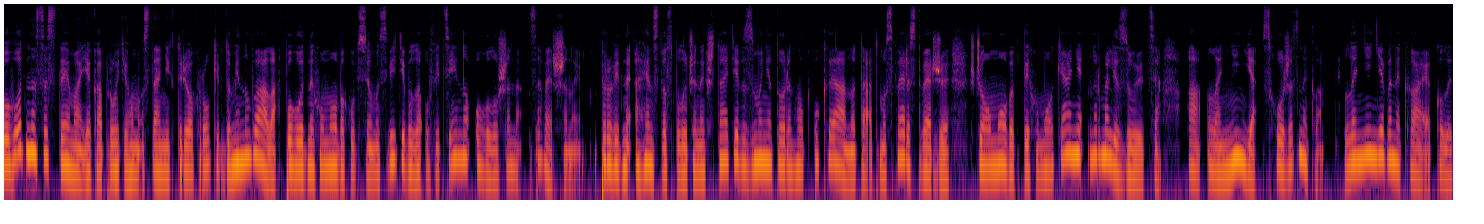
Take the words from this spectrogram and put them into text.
Погодна система, яка протягом останніх трьох років домінувала в погодних умовах у всьому світі, була офіційно оголошена завершеною. Провідне агентство Сполучених Штатів з моніторингу океану та атмосфери стверджує, що умови в Тихому океані нормалізуються, а ланіння схоже зникла. Леніння виникає, коли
